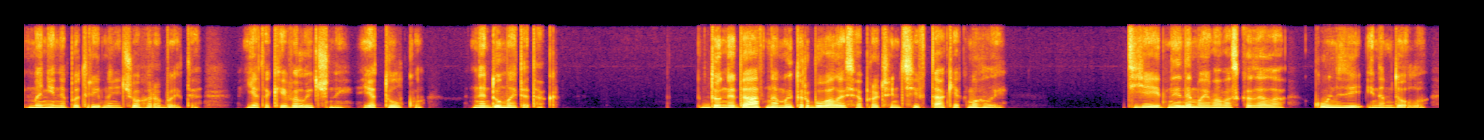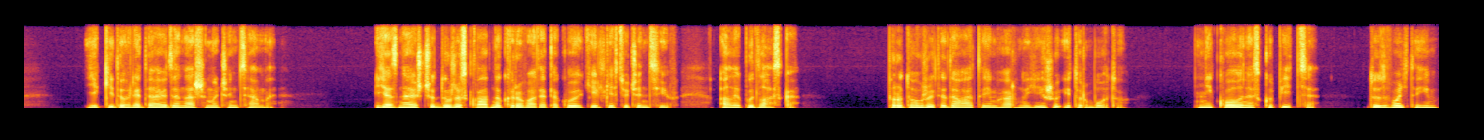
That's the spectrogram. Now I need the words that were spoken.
мені не потрібно нічого робити. Я такий величний, я тулку. Не думайте так. Донедавна ми турбувалися про ченців так, як могли. Тієї днини моя мама сказала кунзі і намдолу – які доглядають за нашими ченцями. Я знаю, що дуже складно керувати такою кількістю ченців, але, будь ласка, продовжуйте давати їм гарну їжу і турботу. Ніколи не скупіться, дозвольте їм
